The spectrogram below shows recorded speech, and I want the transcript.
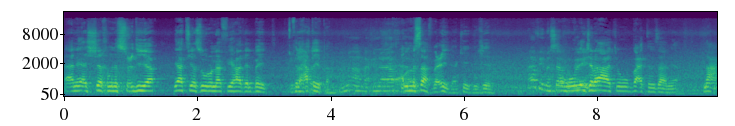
يعني الشيخ من السعودية يأتي يزورنا في هذا البيت في الحقيقة. المسافة بعيدة أكيد يا شيخ ما في مسافة بعيدة. والإجراءات وبعد تنزانيا نعم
